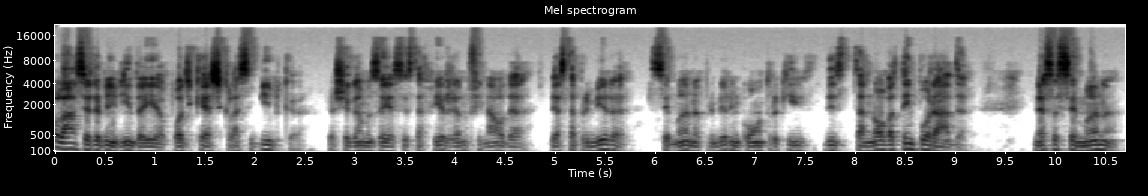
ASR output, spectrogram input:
Olá, seja bem-vindo aí ao podcast Classe Bíblica. Já chegamos aí a sexta-feira, já no final da, desta primeira semana, primeiro encontro aqui desta nova temporada. Nessa semana,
